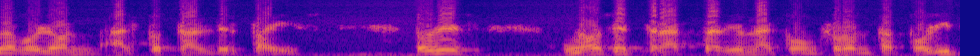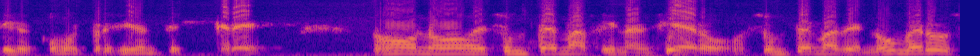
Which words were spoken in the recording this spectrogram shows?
Nuevo León al total del país. Entonces, no se trata de una confronta política como el presidente cree. No, no, es un tema financiero, es un tema de números,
